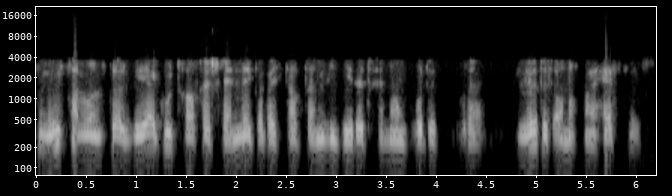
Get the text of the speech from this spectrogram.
zunächst haben wir uns da sehr gut drauf verständigt, aber ich glaube dann wie jede Trennung wurde oder wird es auch nochmal hässlich.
